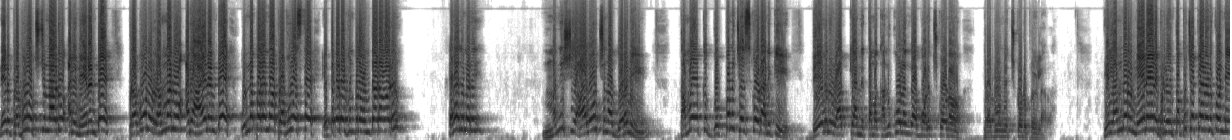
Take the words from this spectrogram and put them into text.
నేను ప్రభు వచ్చుచున్నాడు అని నేనంటే ప్రభువును రమ్మను అని ఆయనంటే ఉన్న పలంగా ప్రభు వస్తే ఎత్తబడే గుంపులో ఉంటాడా వాడు? ఎలాగ మరి? మనిషి ఆలోచన ధోరణి తమ యొక్క గొప్పను చేసుకోవడానికి దేవుని వాక్యాన్ని తమకు అనుకూలంగా మొలచుకోవడం ప్రభు మెచ్చుకోడు ప్రియులారా. వీళ్ళందరూ నేనైనా ఇప్పుడు నేను తప్పు చెప్పాను అనుకోండి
